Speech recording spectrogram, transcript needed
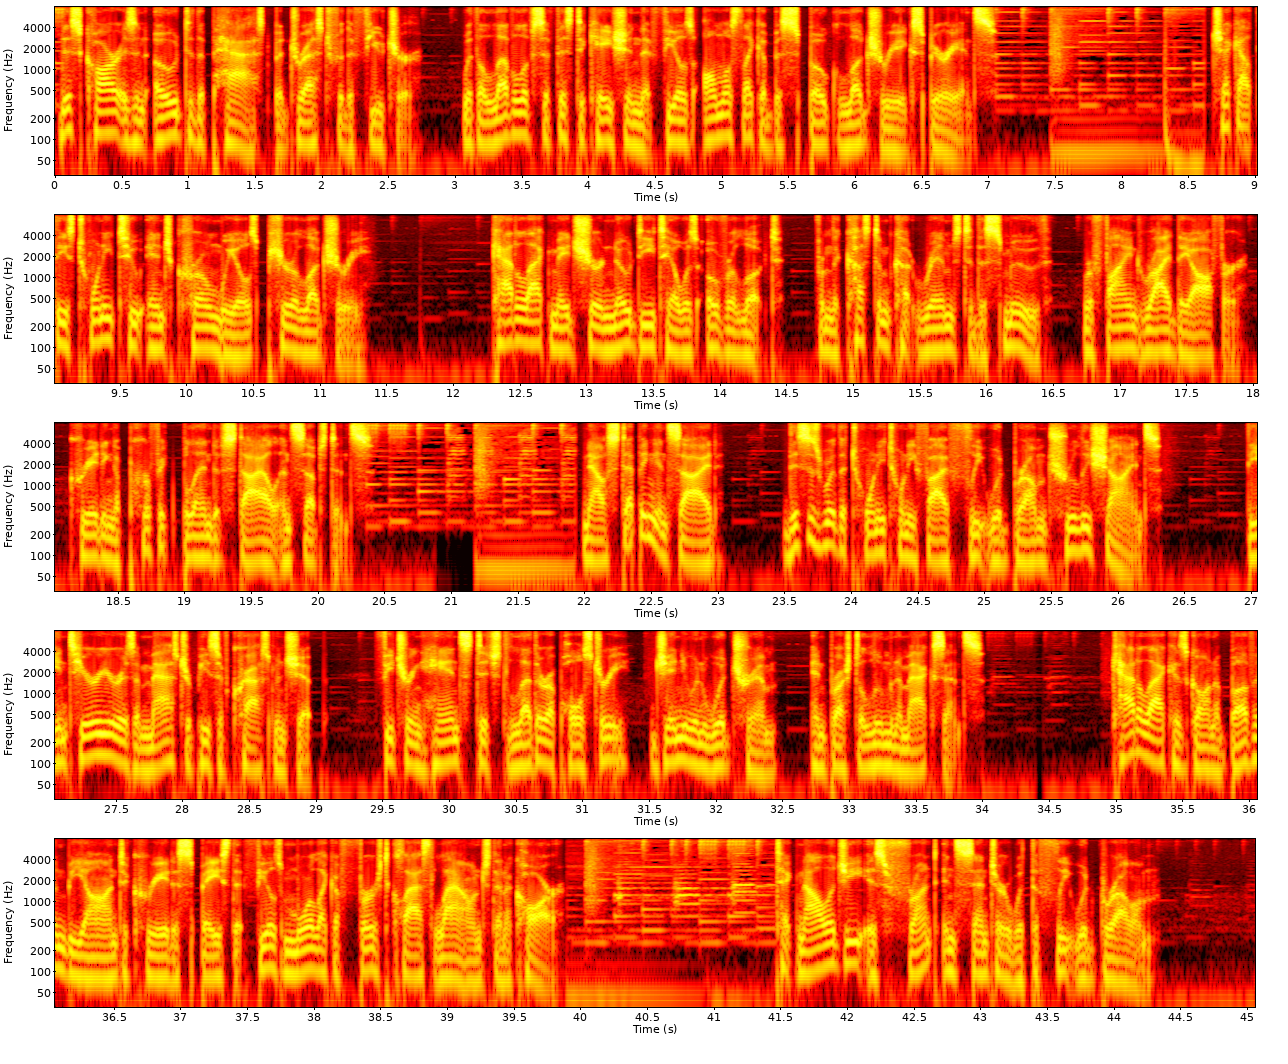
This car is an ode to the past but dressed for the future, with a level of sophistication that feels almost like a bespoke luxury experience. Check out these 22-inch chrome wheels, pure luxury. Cadillac made sure no detail was overlooked, from the custom-cut rims to the smooth, refined ride they offer, creating a perfect blend of style and substance. Now stepping inside, this is where the 2025 Fleetwood Brougham truly shines. The interior is a masterpiece of craftsmanship, featuring hand-stitched leather upholstery, genuine wood trim, and brushed aluminum accents. Cadillac has gone above and beyond to create a space that feels more like a first-class lounge than a car. Technology is front and center with the Fleetwood Brougham.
